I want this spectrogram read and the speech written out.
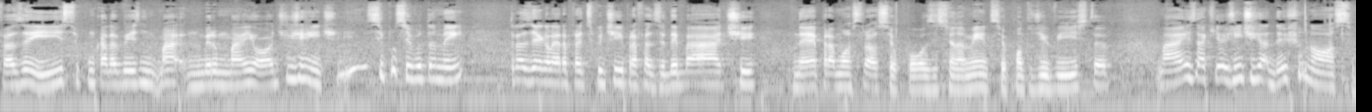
fazer isso com cada vez um número maior de gente e, se possível, também trazer a galera para discutir, para fazer debate, né, para mostrar o seu posicionamento, seu ponto de vista. Mas aqui a gente já deixa o nosso.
